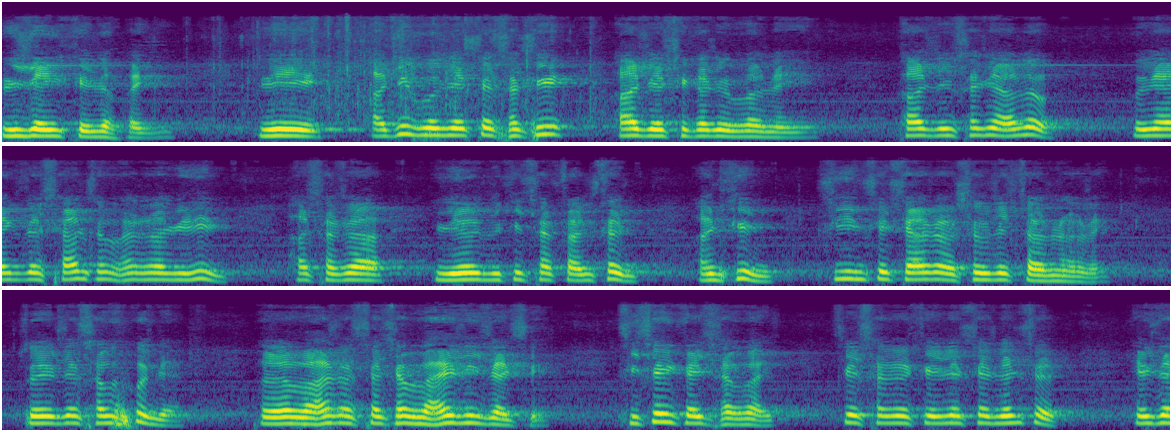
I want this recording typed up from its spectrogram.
विजयी केलं पाहिजे. मी अधिक बोलण्याच्यासाठी आज या ठिकाणी उभा नाही पाच दिवसांनी आलो. पुन्हा एकदा शांत व्हायला येईल हा सगळा निवडणुकीचा कालखंड आणखीन तीन ते चार आठवडे चालणार आहे. तो एकदा संपून द्या. मला महाराष्ट्राच्या बाहेरही जायचे तिथेही काही सभा आहेत ते सगळं केल्याच्यानंतर एकदा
